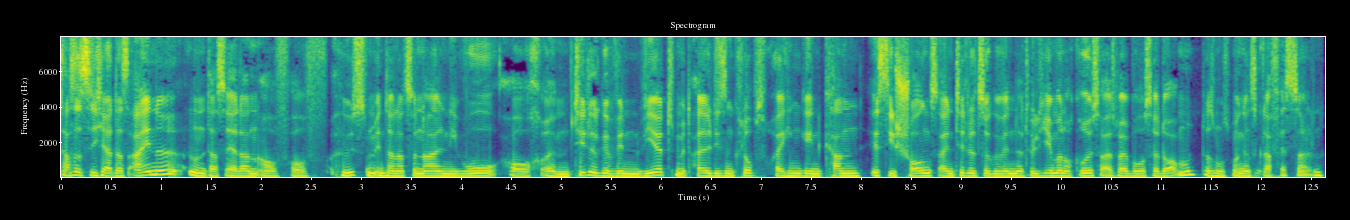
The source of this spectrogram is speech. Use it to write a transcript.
das ist sicher das eine und dass er dann auf, auf höchstem internationalen Niveau auch ähm, Titel gewinnen wird mit all diesen Clubs, wo er hingehen kann, ist die Chance, einen Titel zu gewinnen, natürlich immer noch größer als bei Borussia Dortmund. Das muss man ganz klar festhalten.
